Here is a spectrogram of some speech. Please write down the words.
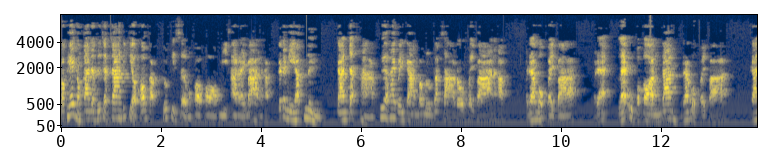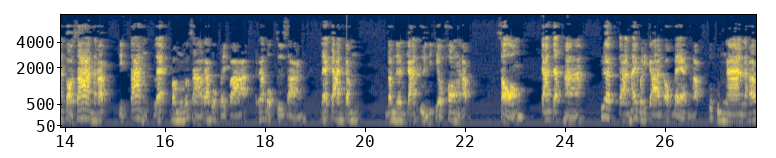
ประเภทของการจัดซื้อจัดจ้างที่เกี่ยวข้องกับธุรกิจเสริมของกพมีอะไรบ้างนะครับ ก็จะมีครับ 1. การจัดหาเพื่อให้บริการบำรุงรักษาโรงไฟฟ้านะครับ ระบบไฟฟ้า และและอุปกรณ์ด้านระบบไฟฟ้า การก่อสร้างนะครับ ติดตั้งและบำรุงรักษาระบบไฟฟ้า ระบบสื่อสาร และการกำดำเนินการอื่นที่เกี่ยวข้องนะครับ 2. การจัดหาเพื่อการให้บริการออกแบบนะครับควบคุมงานนะครับ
